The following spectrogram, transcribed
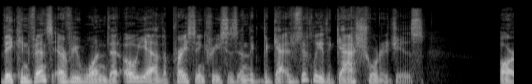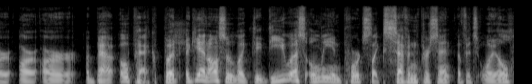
they convince everyone that oh yeah the price increases and the, the gas particularly the gas shortages are are are about OPEC. But again, also like the, the US only imports like seven percent of its oil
